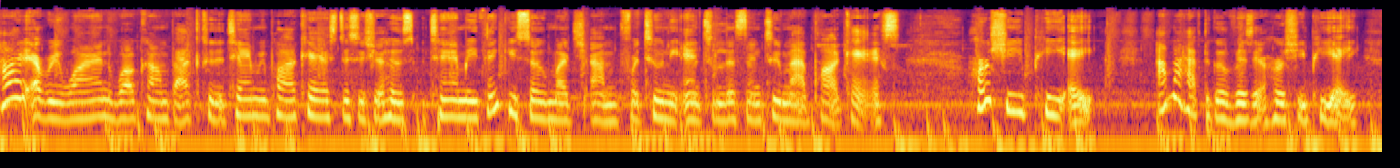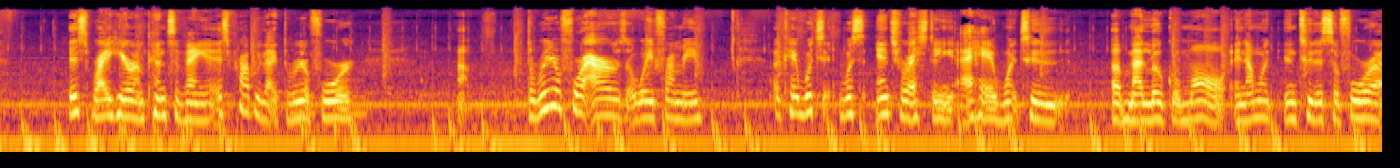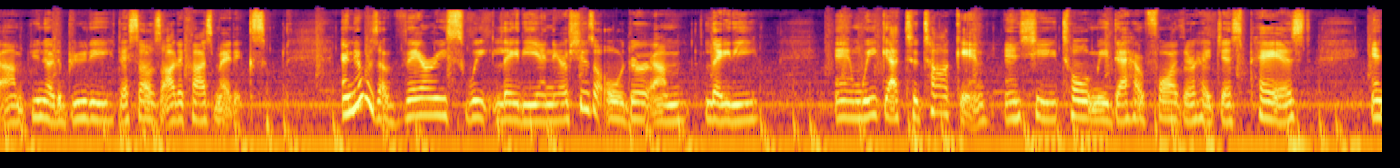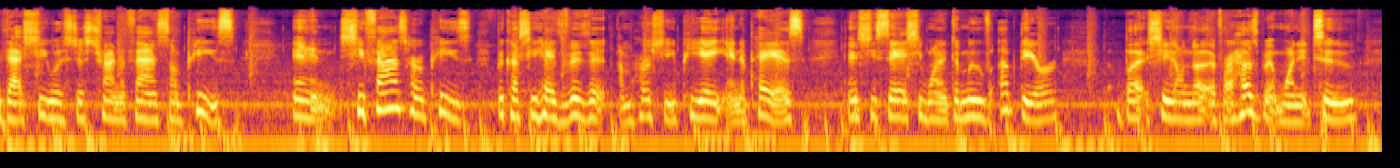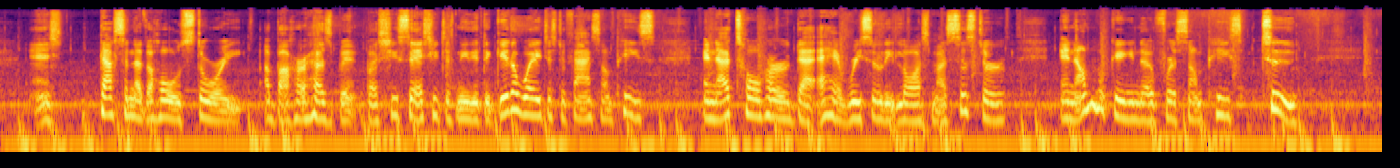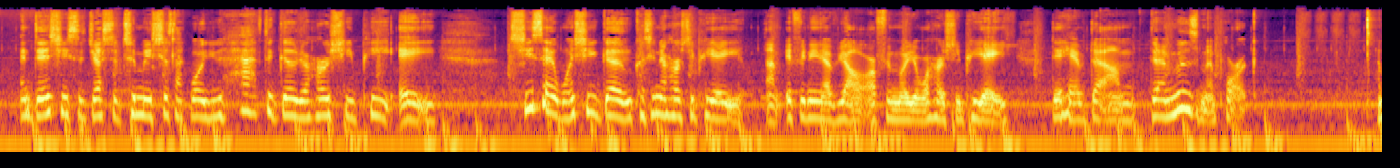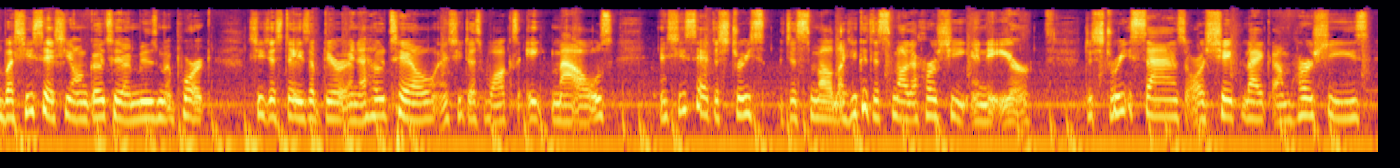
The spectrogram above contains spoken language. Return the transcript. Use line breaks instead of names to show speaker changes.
Hi, everyone. Welcome back to the Tammy Podcast. This is your host, Tammy. Thank you so much um, for tuning in to listen to my podcast. Hershey, PA. I'm going to have to go visit Hershey, PA. It's right here in Pennsylvania. It's probably like three or four, uh, three or four hours away from me. Okay, what's what's interesting? I had went to of my local mall and I went into the Sephora, um, you know, the beauty that sells all the cosmetics. And there was a very sweet lady in there. She was an older um, lady. And we got to talking, and she told me that her father had just passed and that she was just trying to find some peace. And she finds her peace because she has visited um, Hershey, PA in the past, and she said she wanted to move up there but she don't know if her husband wanted to. And that's another whole story about her husband. But she said she just needed to get away just to find some peace. And i told her that i had recently lost my sister and i'm looking you know for some peace too. And then she suggested to me she's like well you have to go to hershey pa she said when she go because you know hershey pa um, if any of y'all are familiar with hershey pa they have the, um, the amusement park but she said she don't go to the amusement park. She just stays up there in a hotel and she just walks eight miles. And she said the streets just smell like you could just smell the Hershey in the air. The street signs are shaped like um, Hershey's.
